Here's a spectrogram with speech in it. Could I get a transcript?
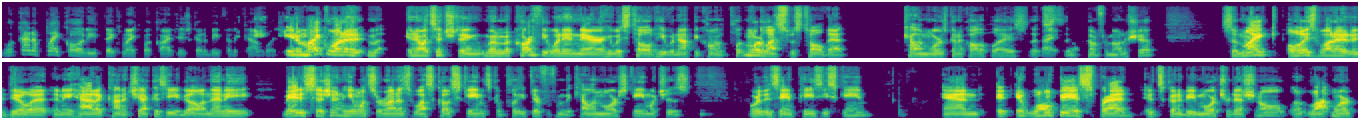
What kind of play call do you think Mike McCarthy is going to be for the Cowboys? You know, Mike wanted. You know, it's interesting when McCarthy went in there. He was told he would not be calling. More or less, was told that Kellen Moore was going to call the plays. That's Right. that come from ownership. So Mike always wanted to do it, and he had to kind of check his ego. And then he made a decision. He wants to run his West Coast scheme. It's completely different from the Kellen Moore scheme, which is or the Zampese scheme. And it, it won't be a spread. It's going to be more traditional, a lot more,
